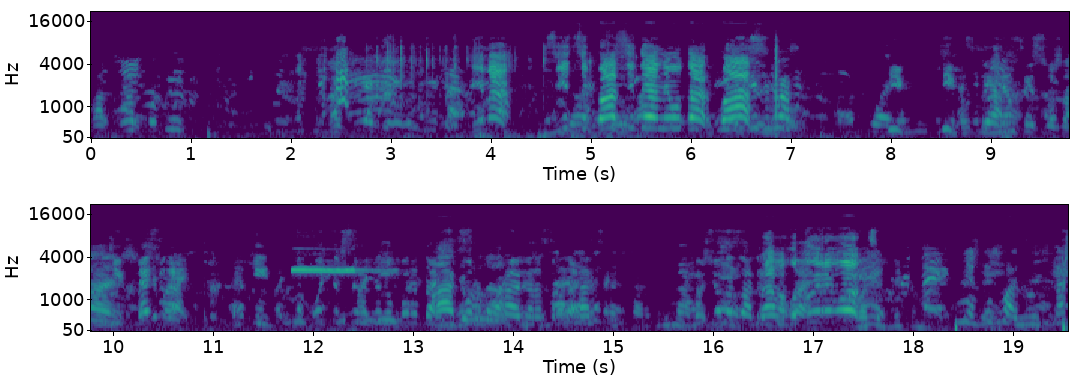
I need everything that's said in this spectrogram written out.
Марк, Марк, ступи. Аспект, Никита. Діма, звідси пас іде, не удар. Пас. Ты Серёж. Тихо, Тихо, Зачем ты сужаешь? тихо, дай сюди. Поджимай. Окей, заходьте всередину передачі, Так, форму сюди. правильно розбирайте. Ну все назад. Браво, розвертай. готуй ривок. Нет, переживай, ну у тебя ж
